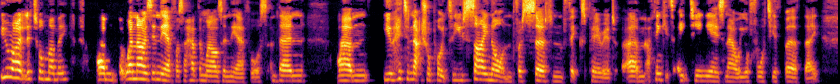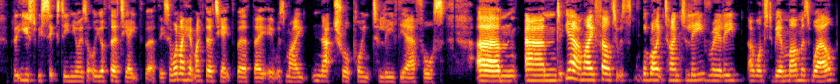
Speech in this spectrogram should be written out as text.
"You right, little mummy?" Um, but when I was in the Air Force, I had them when I was in the Air Force, and then um, you hit a natural point. So you sign on for a certain fixed period. Um, I think it's 18 years now, or your 40th birthday, but it used to be 16 years or your 38th birthday. So when I hit my 38th birthday, it was my natural point to leave the Air Force. Um, and yeah, and I felt it was the right time to leave, really. I wanted to be a mum as well.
